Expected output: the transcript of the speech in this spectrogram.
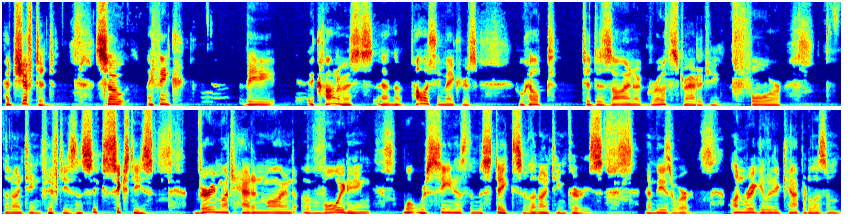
had shifted. So I think the economists and the policymakers who helped to design a growth strategy for the 1950s and 60s very much had in mind avoiding what were seen as the mistakes of the 1930s. And these were unregulated capitalism,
